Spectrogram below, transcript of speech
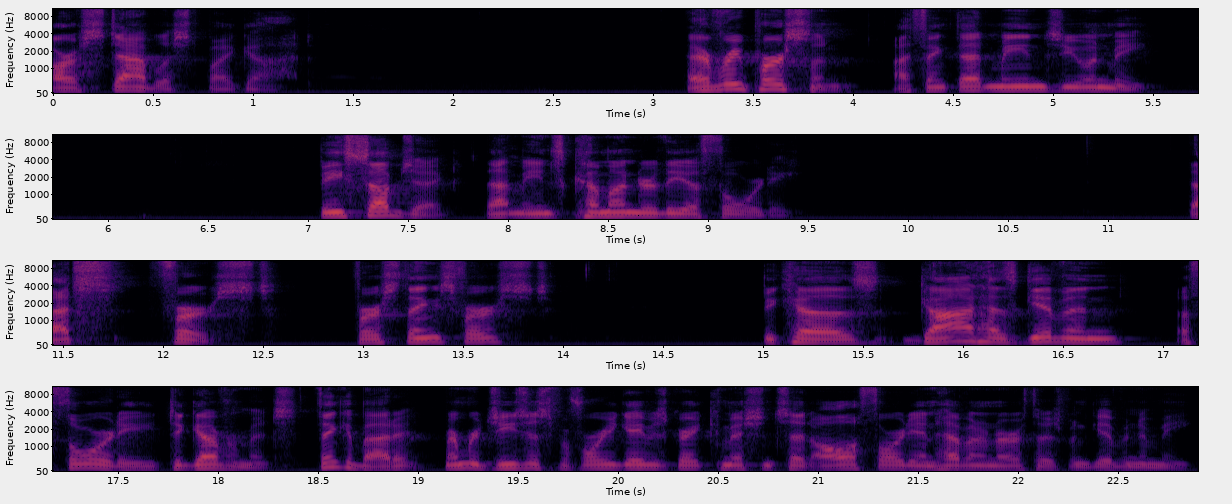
are established by God. Every person, I think that means you and me. Be subject, that means come under the authority. That's first. First things first because God has given authority to governments. Think about it. Remember, Jesus, before he gave his Great Commission, said, All authority in heaven and earth has been given to me.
